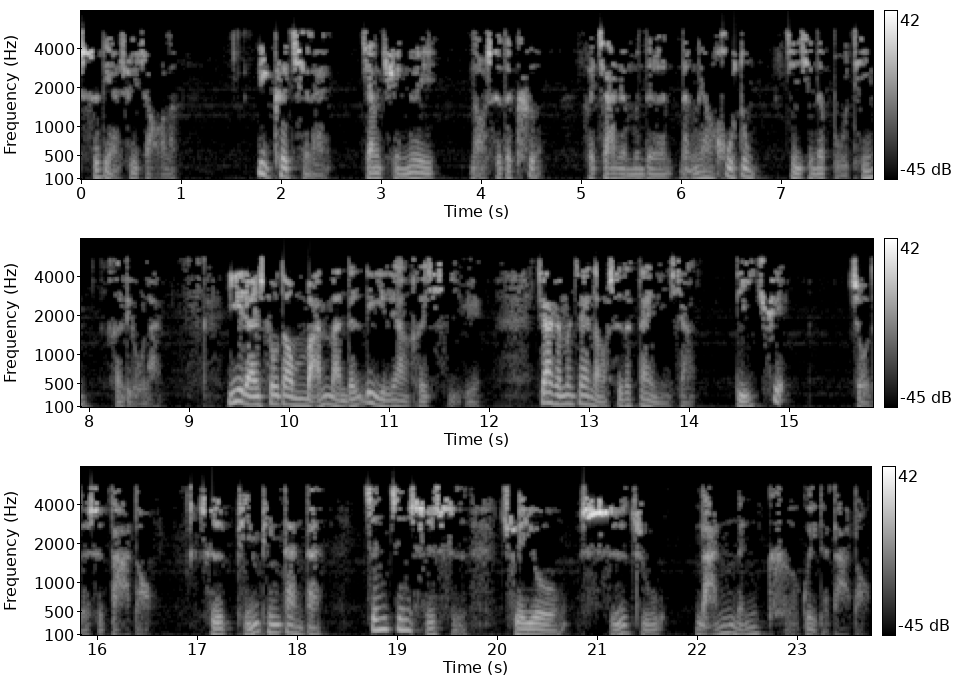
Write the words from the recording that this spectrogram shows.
十点睡着了，立刻起来将群内老师的课和家人们的能量互动进行了补听和浏览，依然收到满满的力量和喜悦。家人们在老师的带领下，的确走的是大道，是平平淡淡、真真实实却又十足难能可贵的大道。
